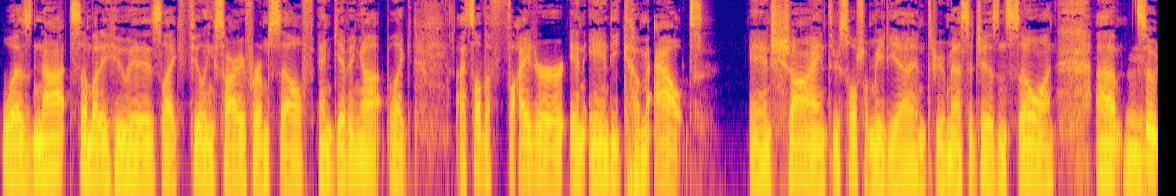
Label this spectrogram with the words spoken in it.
was not somebody who is like feeling sorry for himself and giving up. Like I saw the fighter in Andy come out and shine through social media and through messages and so on. Um, hmm. So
